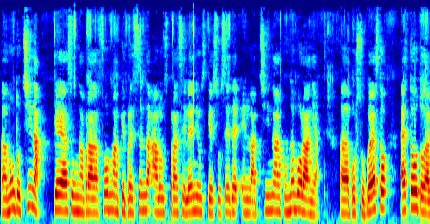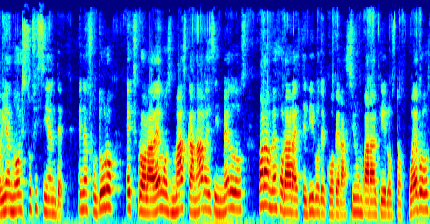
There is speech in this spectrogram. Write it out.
eh, Mundo China, que es una plataforma que presenta a los brasileños que sucede en la China contemporánea. Eh, por supuesto, esto todavía no es suficiente. En el futuro exploraremos más canales y métodos para mejorar este tipo de cooperación para que los dos pueblos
